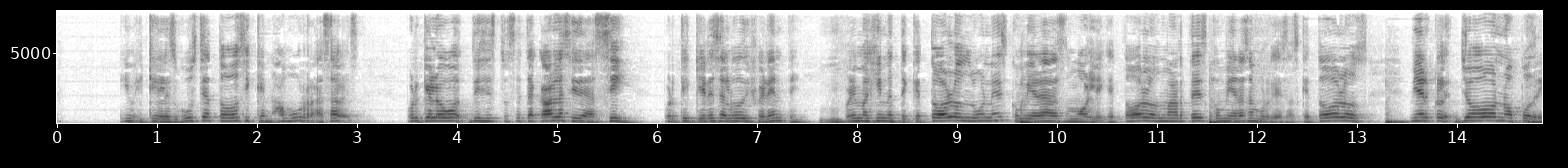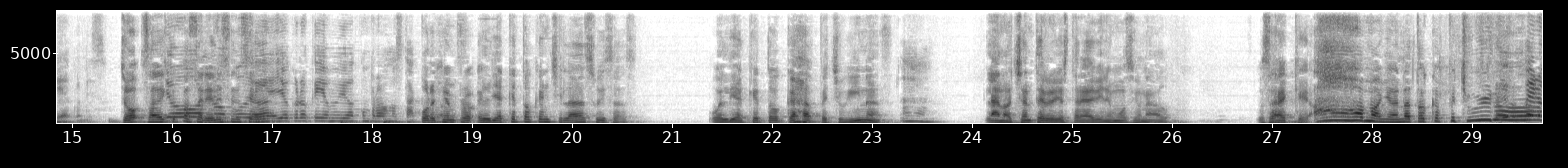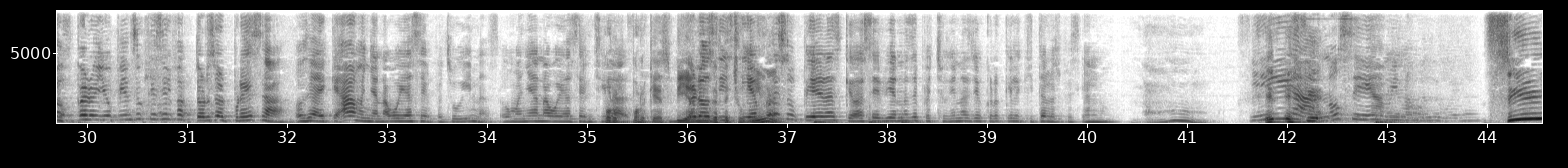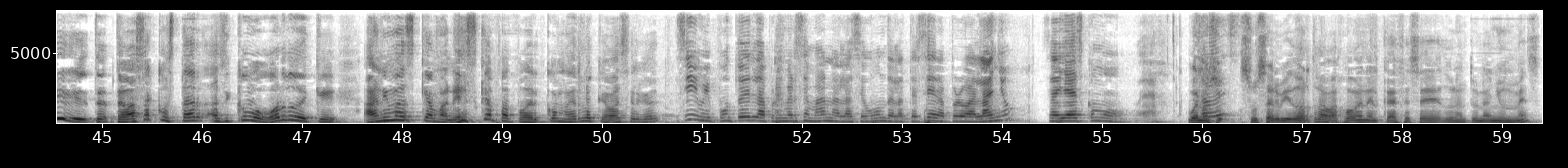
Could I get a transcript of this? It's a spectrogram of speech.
y, y que les guste a todos y que no aburra, ¿sabes? Porque luego dices tú, se te acaban las ideas, sí, porque quieres algo diferente. Pero imagínate que todos los lunes comieras mole, que todos los martes comieras hamburguesas, que todos los miércoles. Yo no podría con eso. Yo, ¿sabe qué Yo pasaría, no licenciada? podría. Yo creo que yo me iba a comprar unos tacos. Por ejemplo, el día que toca enchiladas suizas o el día que toca pechuguinas. Ajá. la noche anterior yo estaría bien emocionado. O sea, que, ah, mañana toca pechuguinas. Pero, pero yo pienso que es el factor sorpresa. O sea, de que, ah, mañana voy a hacer pechuguinas o mañana voy a hacer enchiladas. porque es viernes pero de si pechuguinas. siempre supieras que va a ser viernes de pechuguinas, yo creo que le quita lo especial, ¿no? No. Sí, Es- es ah, que- no sé, a mí no. Sí, te, te vas a acostar así como gordo de que ánimas que amanezca para poder comer lo que va a hacer. Gal. Sí, mi punto es la primera semana, la segunda, la tercera, pero al año, o sea, ya es como, ah, Bueno, su, servidor trabajó en el KFC durante un año y un mes,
